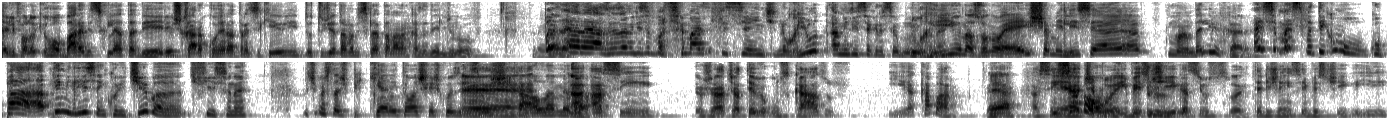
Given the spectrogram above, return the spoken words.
ele falou que roubaram a bicicleta dele, os caras correram atrás disso aqui e do outro dia tava a bicicleta lá na casa dele de novo. Tá? Pois é, né? Às vezes a milícia pode ser mais eficiente. No Rio, a milícia cresceu muito. No né? Rio, na Zona Oeste, a milícia é- manda ali, cara. Você- mas ter como culpar. Tem milícia em Curitiba? Difícil, né? Curitiba é uma cidade pequena, então acho que as coisas aqui são É, escala menor. a- assim, eu já, já teve alguns casos e acabaram. É. Assim, Isso é, é tipo, investiga, assim, os- a inteligência investiga e,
